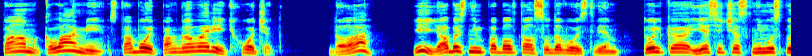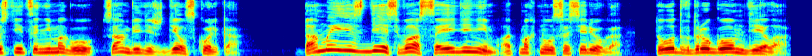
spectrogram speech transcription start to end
«Там Клами с тобой поговорить хочет». «Да? И я бы с ним поболтал с удовольствием. Только я сейчас к нему спуститься не могу, сам видишь, дел сколько». «Да мы и здесь вас соединим», — отмахнулся Серега. «Тут в другом дело».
